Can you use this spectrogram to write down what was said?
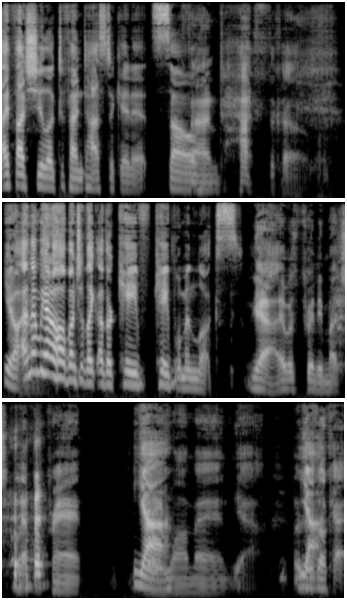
I I thought she looked fantastic in it. So fantastico you know, and then we had a whole bunch of like other cave cave woman looks. yeah it was pretty much leopard print Yeah. Woman yeah it was Yeah. okay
